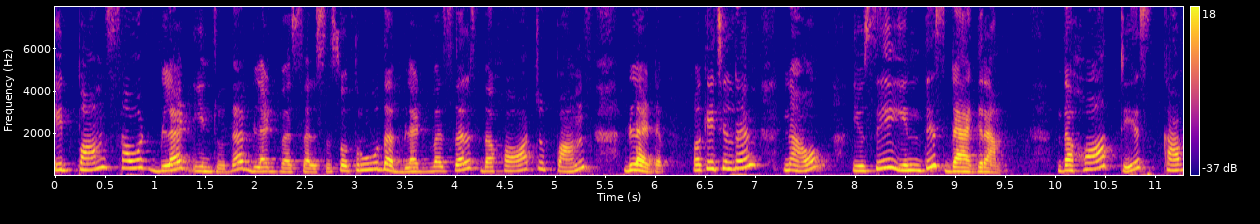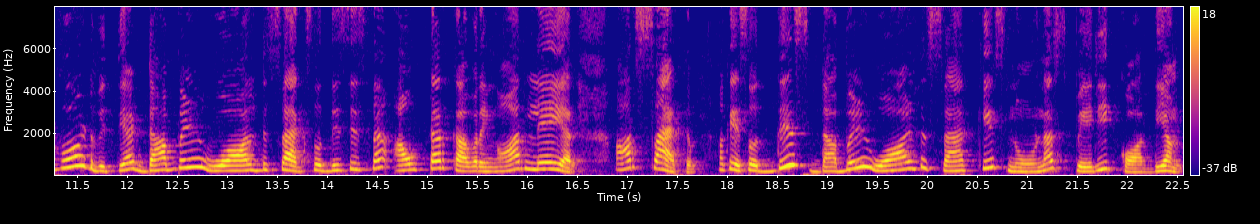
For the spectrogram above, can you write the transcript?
It pumps out blood into the blood vessels. So through the blood vessels, the heart pumps blood. Okay children, now you see in this diagram, the heart is covered with a double walled sac. So this is the outer covering or layer or sac. Okay, so this double walled sac is known as pericardium.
